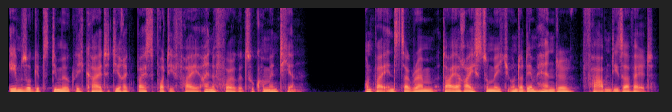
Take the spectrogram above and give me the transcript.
Ebenso gibt es die Möglichkeit, direkt bei Spotify eine Folge zu kommentieren. Und bei Instagram, da erreichst du mich unter dem Handle Farben dieser Welt.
